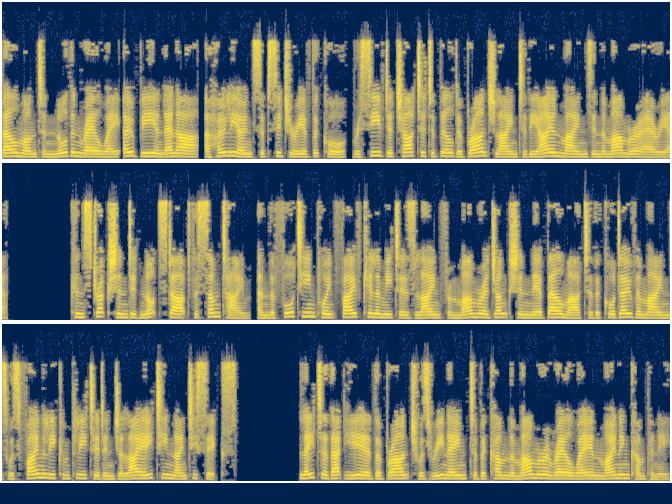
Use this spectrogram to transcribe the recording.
Belmont and Northern Railway OB&NR, a wholly owned subsidiary of the COR, received a charter to build a branch line to the iron mines in the Marmora area. Construction did not start for some time, and the 14.5 km line from Marmora Junction near Belmar to the Cordova mines was finally completed in July 1896. Later that year the branch was renamed to become the Marmora Railway and Mining Company.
